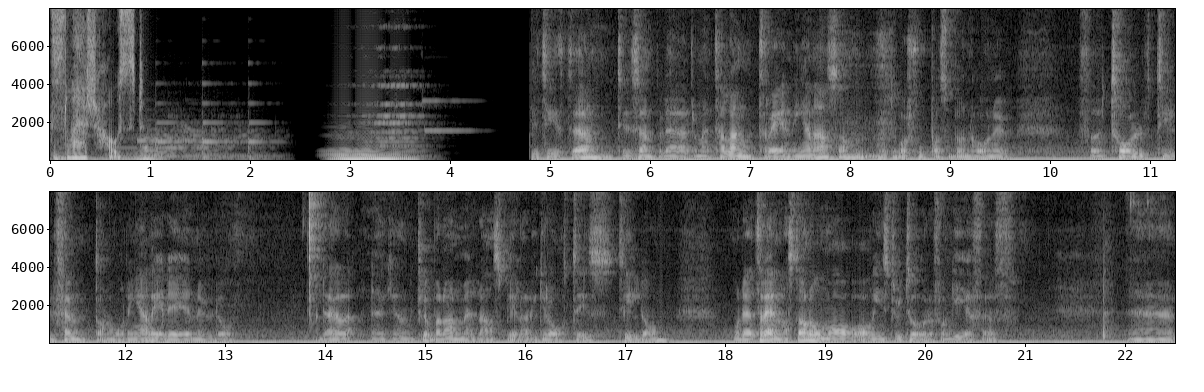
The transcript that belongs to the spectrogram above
slash host. Till exempel här, de här talangträningarna som Göteborgs fotbollsförbund har nu för 12 till 15-åringar är det nu då. Där, där kan klubbarna anmäla spelare gratis till dem. Och där tränas de av, av instruktörer från GFF. Eh,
